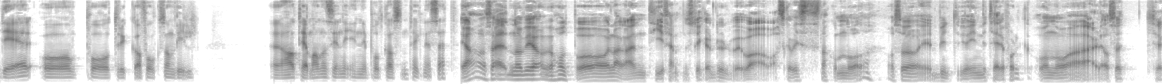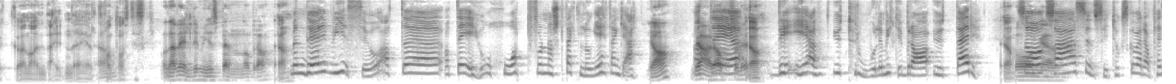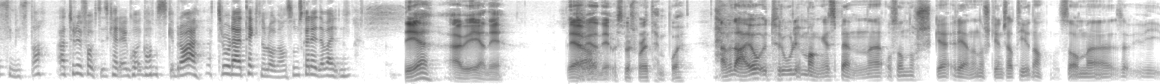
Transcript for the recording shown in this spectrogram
ideer og påtrykk av folk som vil eh, ha temaene sine inn i podkasten, teknisk sett. Ja, altså når vi har holdt på å lage en 10-15 stykker, hva, hva skal vi snakke om nå, da? Og så begynte vi å invitere folk, og nå er det altså et trøkk av en annen verden. Det er helt fantastisk. Og det er veldig mye spennende og bra. Ja. Men det viser jo at, eh, at det er jo håp for norsk teknologi, tenker jeg. Ja, det er At det absolutt. Ja. Det er utrolig mye bra ut der. Ja. Så, så jeg syns ikke dere skal være pessimister. Jeg tror faktisk dette går ganske bra. Jeg, jeg tror det er teknologene som skal redde verden. Det er vi enig i. Det er vi Ja. enig i. Spørsmålet er tempoet. Nei, men Det er jo utrolig mange spennende, også norske, rene norske initiativ. da, som eh, så vi,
